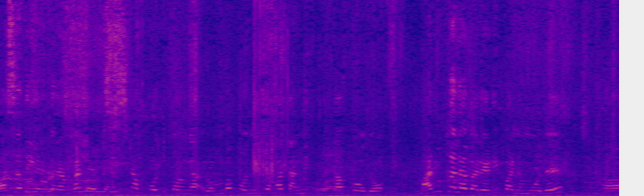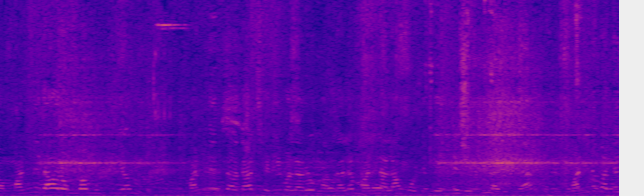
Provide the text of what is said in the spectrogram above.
வசதி இருக்கிறவங்க சிஸ்டம் போட்டுக்கோங்க. ரொம்ப கொஞ்சமா தண்ணி கொடுத்தா போதும். மண் கலவை ரெடி பண்ணும்போது மண்ணு தான் ரொம்ப முக்கியம். மண் இருந்தால் தான் செடி வளரும். அதனால மண்ணெல்லாம் போட்டு வெயில ஏற்றிக்காதீங்க மண் வந்து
